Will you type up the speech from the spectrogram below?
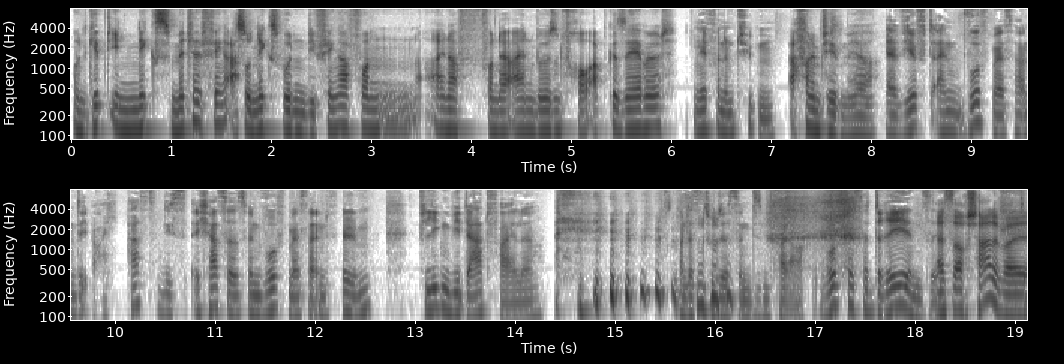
und gibt ihm nix Mittelfinger. Achso, nix wurden die Finger von einer, von der einen bösen Frau abgesäbelt. Nee, von dem Typen. Ach, von dem Typen, ja. Er wirft ein Wurfmesser und ich, oh, ich hasse dies, ich hasse es, wenn Wurfmesser in Filmen fliegen wie Dartpfeile. und das tut es in diesem Fall auch. Wurfmesser drehen sich. Das ist auch schade, weil.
